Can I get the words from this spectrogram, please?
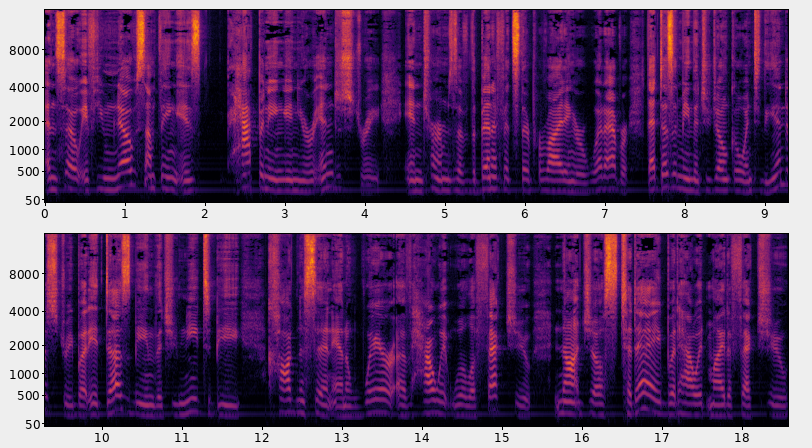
And so if you know something is happening in your industry in terms of the benefits they're providing or whatever. That doesn't mean that you don't go into the industry, but it does mean that you need to be cognizant and aware of how it will affect you, not just today, but how it might affect you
